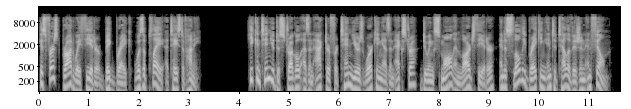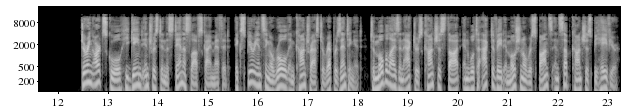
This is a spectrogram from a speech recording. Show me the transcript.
His first Broadway theater big break was a play A Taste of Honey. He continued to struggle as an actor for 10 years working as an extra, doing small and large theater, and is slowly breaking into television and film. During art school he gained interest in the Stanislavski method, experiencing a role in contrast to representing it, to mobilize an actor's conscious thought and will to activate emotional response and subconscious behavior,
